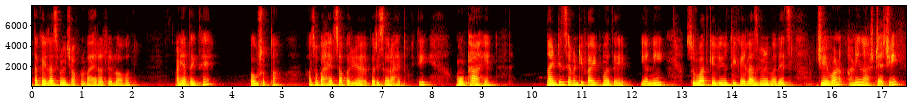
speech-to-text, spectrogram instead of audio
आता कैलास भेळच्या आपण बाहेर आलेलो आहोत. आणि आता इथे पाहू शकता हा जो बाहेरचा परि परिसर आहे तो किती मोठा आहे. नाईन्टीन सेवन्टी फाईव्हमध्ये यांनी सुरुवात केली होती कैलास भेळमध्येच जेवण आणि नाश्त्याची.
